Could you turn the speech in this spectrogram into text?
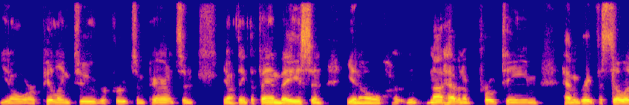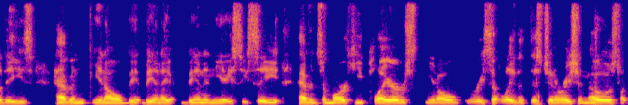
you know are appealing to recruits and parents, and you know I think the fan base and you know not having a pro team, having great facilities, having you know be, being a being in the ACC, having some marquee players, you know, recently that this generation knows, like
